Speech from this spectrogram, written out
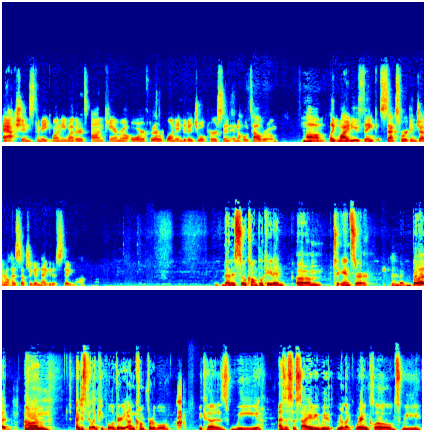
actions to make money, whether it's on camera or for one individual person in a hotel room. Mhm. Um, like, why do you think sex work in general has such like a negative stigma? that is so complicated um, to answer. But um, I just feel like people are very uncomfortable because we, as a society, we we're like wearing clothes. We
